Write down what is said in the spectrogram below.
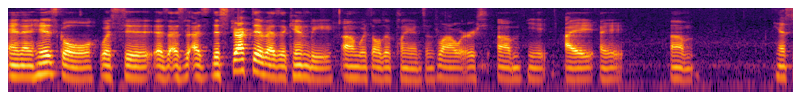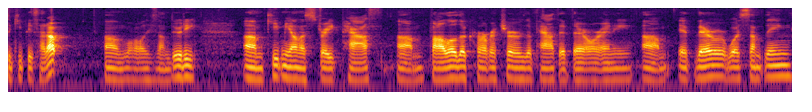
and then his goal was to as as, as destructive as it can be um, with all the plants and flowers. Um, he I I um, he has to keep his head up um, while he's on duty. Keep me on a straight path. Follow the curvature of the path if there are any. If there was something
